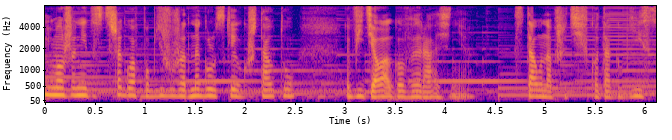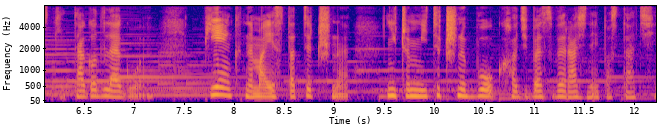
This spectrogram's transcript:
Mimo, że nie dostrzegła w pobliżu żadnego ludzkiego kształtu, widziała go wyraźnie. Stał naprzeciwko tak bliski, tak odległy, piękny, majestatyczny, niczym mityczny Bóg, choć bez wyraźnej postaci.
